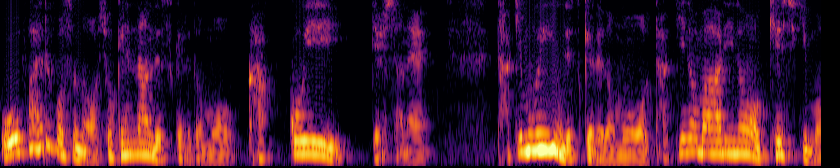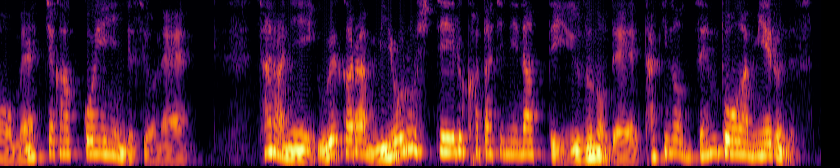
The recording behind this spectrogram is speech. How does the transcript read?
オーファイルフォスの初見なんですけれども、かっこいいでしたね。滝もいいんですけれども、滝の周りの景色もめっちゃかっこいいんですよね。さらに上から見下ろしている形になっているので、滝の前方が見えるんです。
